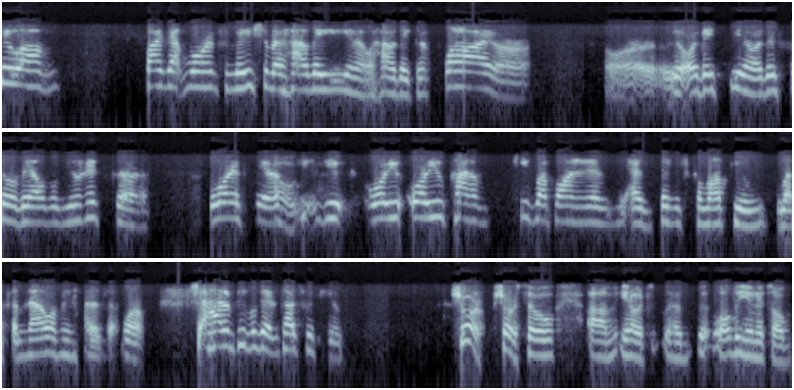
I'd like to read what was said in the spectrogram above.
to um, find out more information about how they, you know, how they can apply, or or or they, you know, are there still available units, or or if they're, Oh. you, you, or you or you kind of keep up on it as as things come up, you let them know. I mean, how does it work? So how do people get in touch with you? Sure, sure. So, um, you know, it's uh, all the units. Are,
